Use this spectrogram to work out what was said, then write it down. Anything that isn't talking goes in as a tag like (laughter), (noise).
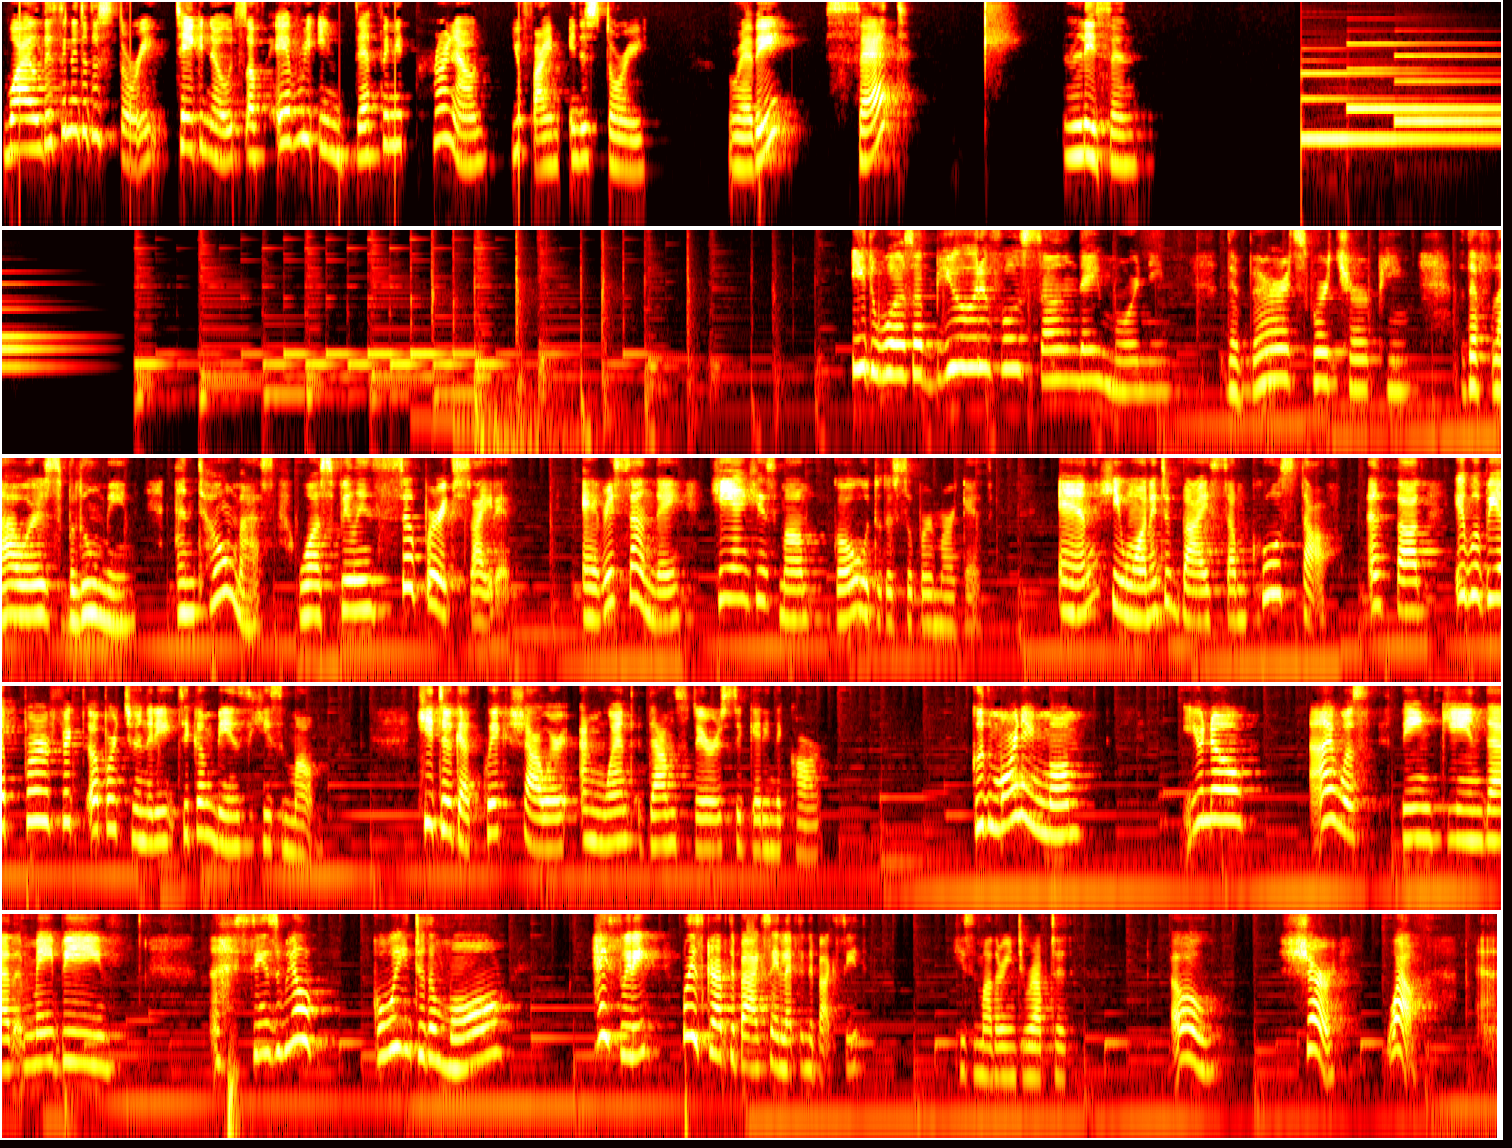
While listening to the story, take notes of every indefinite pronoun you find in the story. Ready, set, listen. It was a beautiful Sunday morning. The birds were chirping, the flowers blooming, and Thomas was feeling super excited. Every Sunday, he and his mom go to the supermarket. And he wanted to buy some cool stuff and thought it would be a perfect opportunity to convince his mom. He took a quick shower and went downstairs to get in the car. Good morning, Mom. You know, I was thinking that maybe uh, since we are going to the mall. Hey, sweetie, please grab the bags I left in the back seat. His mother interrupted. Oh, sure. Well,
